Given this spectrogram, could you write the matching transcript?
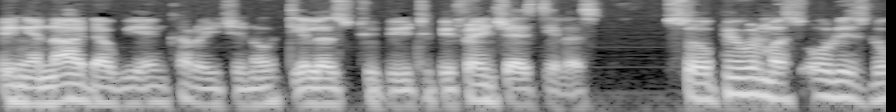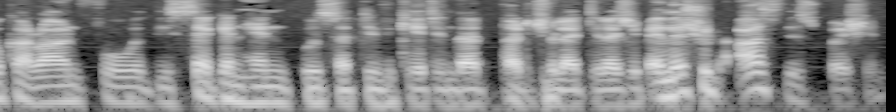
being a NADA, we encourage you know dealers to be to be franchise dealers. So people must always look around for the second-hand goods certificate in that particular dealership, and they should ask this question:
